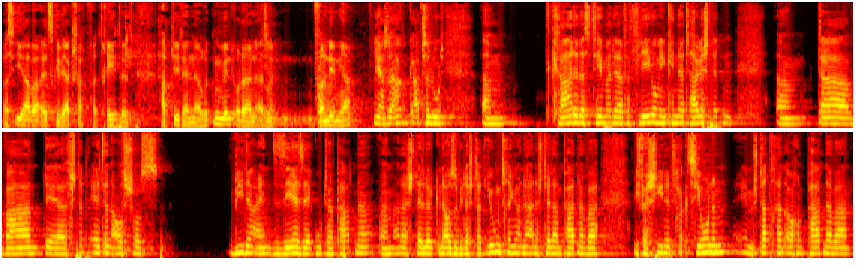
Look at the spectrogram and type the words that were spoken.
was ihr aber als Gewerkschaft vertretet. Habt ihr denn da Rückenwind oder also von den ja? Ja, also absolut. Ähm, gerade das Thema der Verpflegung in Kindertagesstätten, ähm, da war der Stadtelternausschuss wieder ein sehr, sehr guter Partner ähm, an der Stelle, genauso wie der Stadtjugendring an der, an der Stelle ein Partner war, wie verschiedene Fraktionen im Stadtrat auch ein Partner waren.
